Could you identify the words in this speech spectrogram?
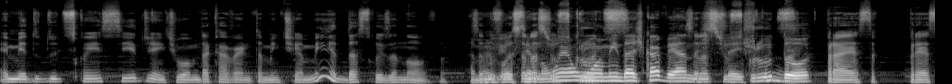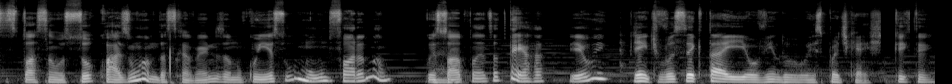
É medo do desconhecido, gente. O homem da caverna também tinha medo das coisas novas. É, Você mas viu- você não os é um homem das Você cavernas, não você, os Croods? estudou. Pra essa, pra essa situação, eu sou quase um homem das cavernas. Eu não conheço o mundo fora, não. Conheço É. só a planeta Terra. Eu, hein? Gente, você que tá aí ouvindo esse podcast, O que que tem?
